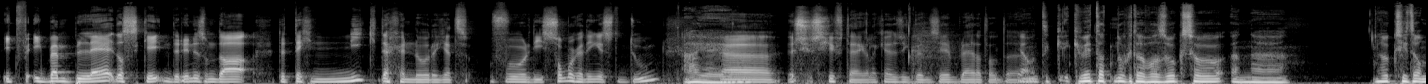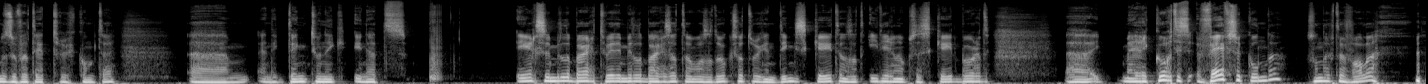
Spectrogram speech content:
Ik, ik ben blij dat skaten erin is, omdat de techniek dat je nodig hebt voor die sommige dingen te doen, Ah ja, ja. eh, is geschift eigenlijk. Hè, dus ik ben zeer blij dat dat... Ja, want ik, ik weet dat nog, dat was ook zo een... ook zoiets dat om de zoveel tijd terugkomt, hè. Ehm, en ik denk toen ik in het eerste middelbaar, tweede middelbaar zat, dan was het ook zo terug een ding skate. Dan zat iedereen op zijn skateboard. Eh, ik, mijn record is vijf seconden, zonder te vallen.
